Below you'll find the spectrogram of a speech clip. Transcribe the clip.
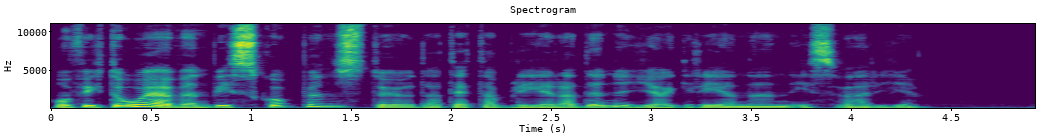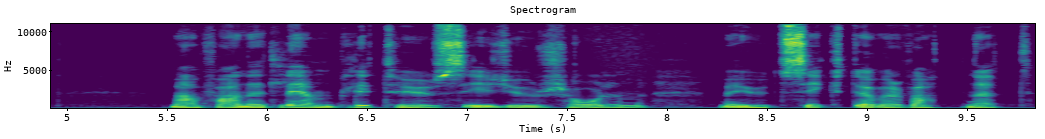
Hon fick då även biskopens stöd att etablera den nya grenen i Sverige. Man fann ett lämpligt hus i Djursholm med utsikt över vattnet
